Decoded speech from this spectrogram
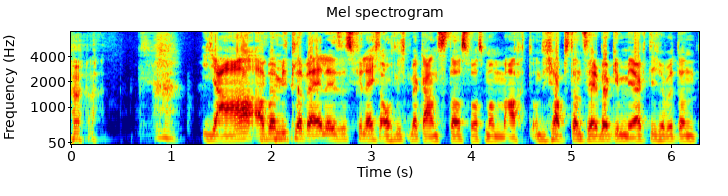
ja, aber mittlerweile ist es vielleicht auch nicht mehr ganz das, was man macht. Und ich habe es dann selber gemerkt, ich habe dann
